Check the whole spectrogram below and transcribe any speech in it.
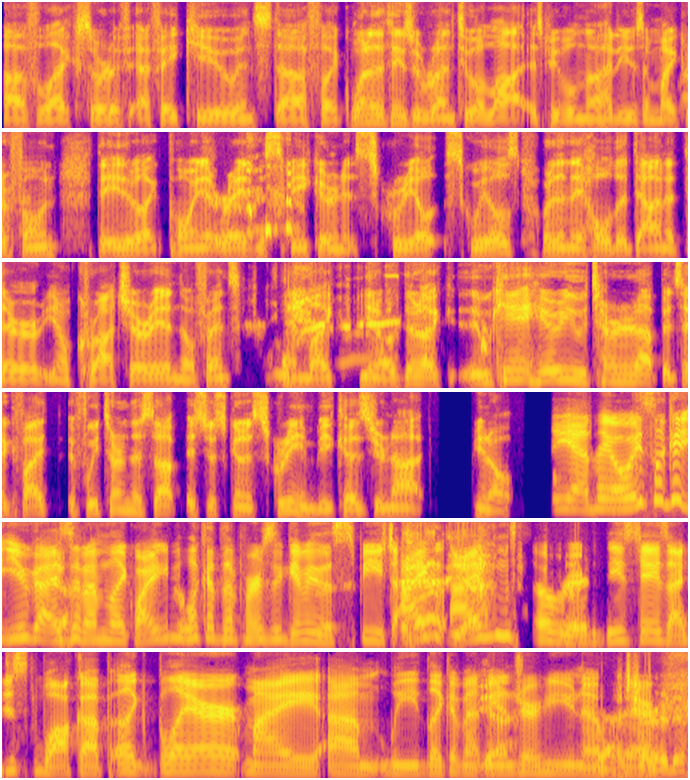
of like sort of FAQ and stuff. Like one of the things we run into a lot is people know how to use a microphone. They either like point it right at the speaker and it squeal, squeals, or then they hold it down at their you know crotch area. No offense, and like you know they're like we can't hear you. Turn it up. It's like if I if we turn this up, it's just gonna scream because you're not you know yeah, they always look at you guys, yeah. and I'm like, why don't you look at the person giving the speech? I, yeah. I'm so rude these days. I just walk up, like Blair, my um, lead, like event yeah. manager, who you know, Blair. Sure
